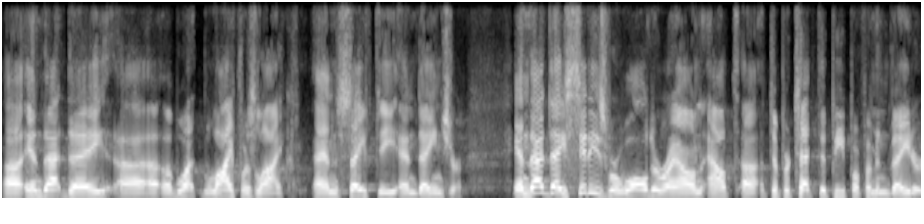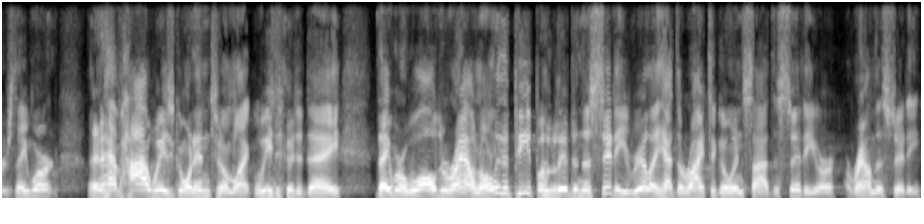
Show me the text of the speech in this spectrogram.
uh, in that day uh, of what life was like and safety and danger. In that day, cities were walled around out uh, to protect the people from invaders. They weren't, they didn't have highways going into them like we do today. They were walled around. Only the people who lived in the city really had the right to go inside the city or around the city.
